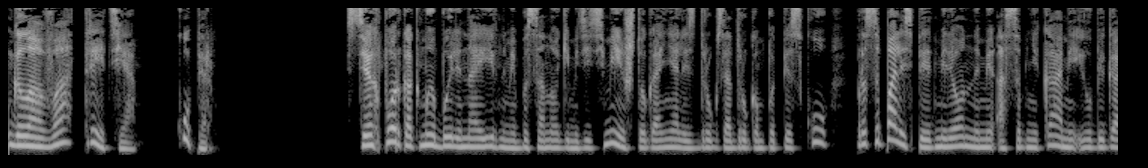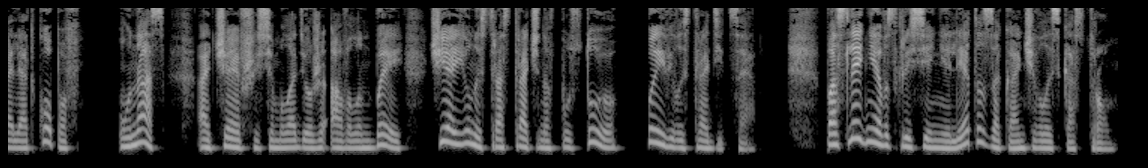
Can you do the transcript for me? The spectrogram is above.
Глава третья. Купер. С тех пор, как мы были наивными босоногими детьми, что гонялись друг за другом по песку, просыпались перед миллионными особняками и убегали от копов, у нас, отчаявшейся молодежи Авалон Бэй, чья юность растрачена впустую, появилась традиция. Последнее воскресенье лета заканчивалось костром.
